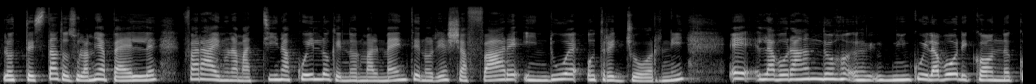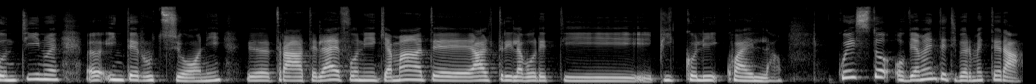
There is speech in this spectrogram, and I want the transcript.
l'ho testato sulla mia pelle, farai in una mattina quello che normalmente non riesci a fare in due o tre giorni e lavorando eh, in cui lavori con continue eh, interruzioni eh, tra telefoni, chiamate, altri lavoretti piccoli qua e là. Questo ovviamente ti permetterà,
